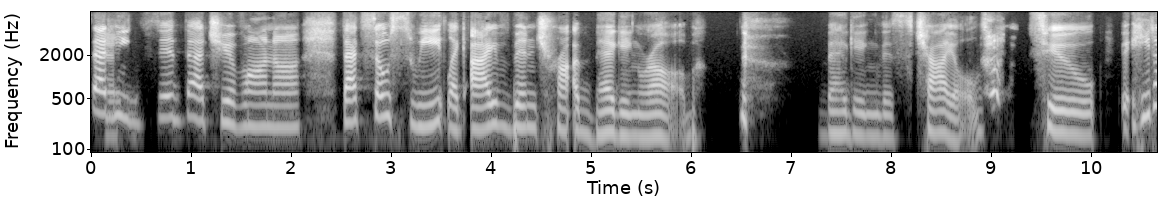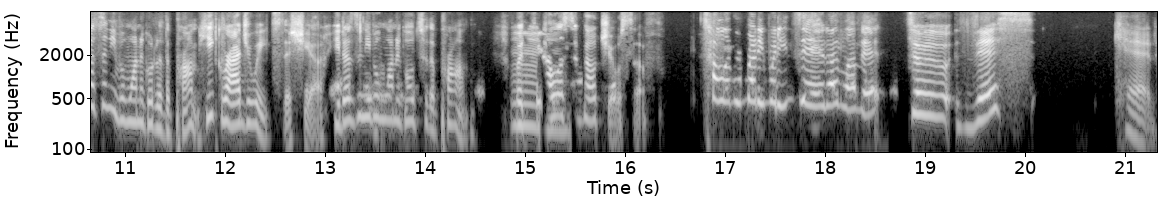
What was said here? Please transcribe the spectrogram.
that Yeah. he did that, Giovanna. That's so sweet. Like I've been try- begging Rob, begging this child to. He doesn't even want to go to the prom. He graduates this year. He doesn't even want to go to the prom. But Mm. tell us about Joseph. Tell everybody what he did. I love it. So this kid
